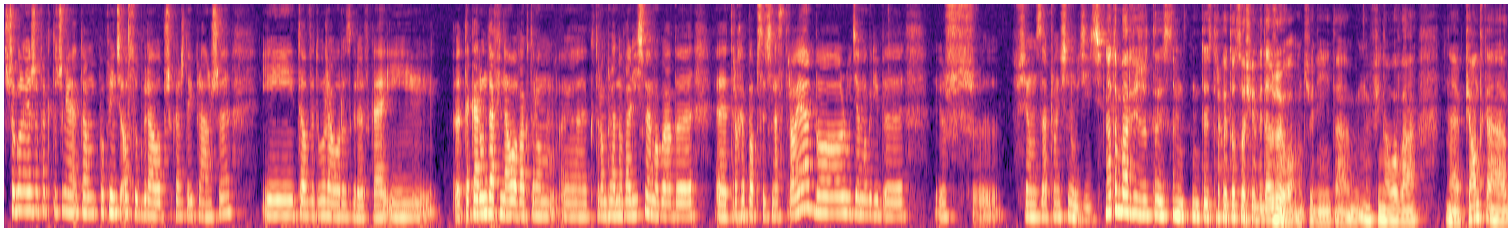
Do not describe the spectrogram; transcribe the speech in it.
Szczególnie, że faktycznie tam po pięć osób grało przy każdej planszy i to wydłużało rozgrywkę i taka runda finałowa, którą, y, którą planowaliśmy, mogłaby y, trochę popsuć nastroje, bo ludzie mogliby już się zacząć nudzić. No to bardziej, że to jest, to jest trochę to, co się wydarzyło, czyli ta finałowa e, piątka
